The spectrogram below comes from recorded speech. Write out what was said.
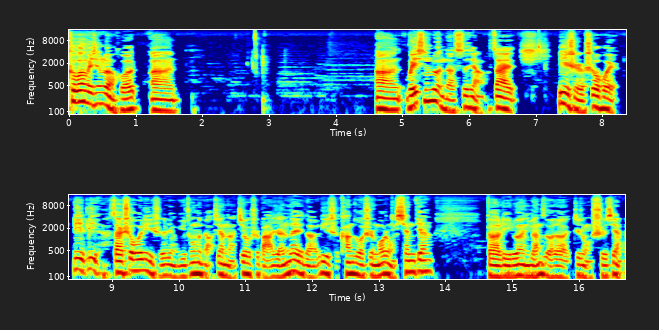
客观唯心论和嗯嗯唯心论的思想在历史社会历历在社会历史领域中的表现呢，就是把人类的历史看作是某种先天的理论原则的这种实现。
